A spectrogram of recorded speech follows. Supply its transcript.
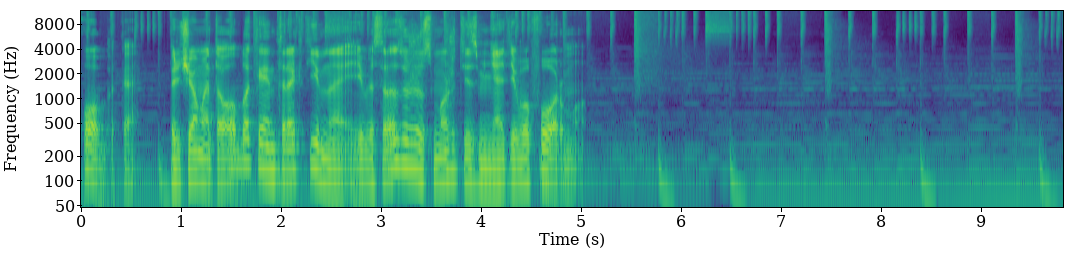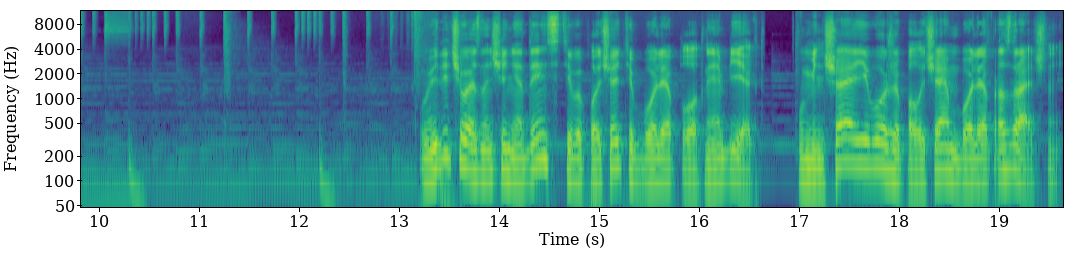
облако. Причем это облако интерактивное, и вы сразу же сможете изменять его форму. Увеличивая значение Density, вы получаете более плотный объект. Уменьшая его же, получаем более прозрачный.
